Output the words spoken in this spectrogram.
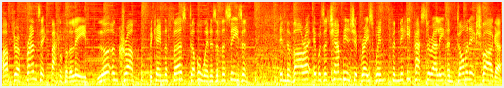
After a frantic battle for the lead, Luhr and Krumm became the first double winners of the season. In Navarra, it was a championship race win for Nicky Pastorelli and Dominik Schwager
